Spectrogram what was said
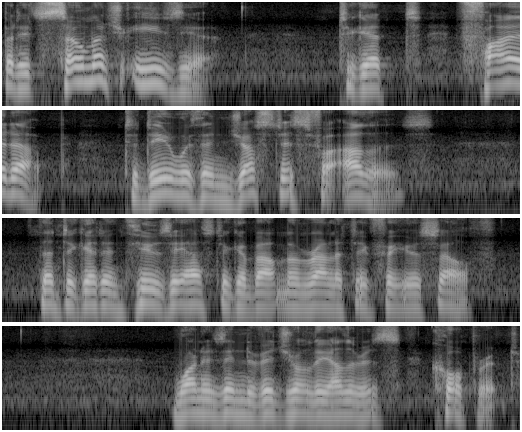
But it's so much easier to get fired up to deal with injustice for others than to get enthusiastic about morality for yourself. One is individual, the other is corporate.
